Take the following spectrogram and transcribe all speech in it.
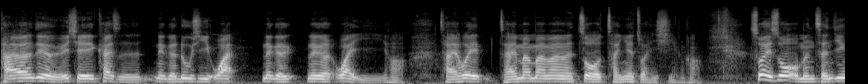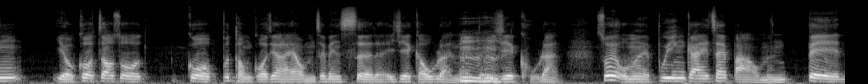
台湾就有一些开始那个陆续外那个那个外移哈，才会才慢慢慢慢做产业转型哈。所以说我们曾经有过遭受过不同国家来我们这边设的一些高污染的一些苦难，所以我们也不应该再把我们被。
